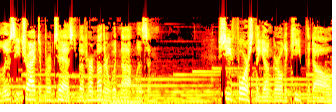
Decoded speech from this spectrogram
Lucy tried to protest, but her mother would not listen. She forced the young girl to keep the doll.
